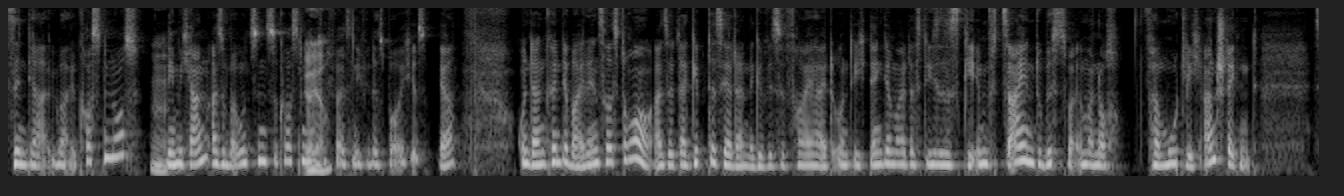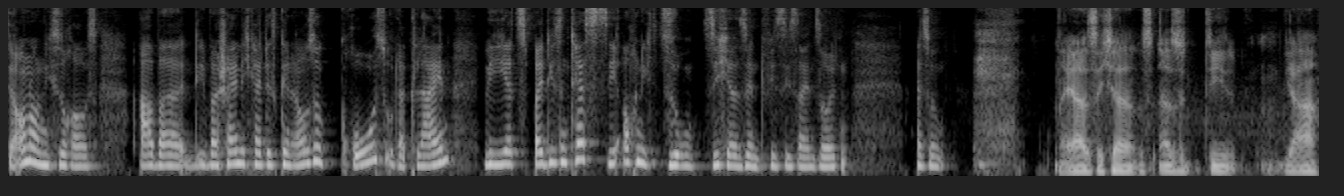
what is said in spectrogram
Sind ja überall kostenlos, mhm. nehme ich an. Also bei uns sind sie kostenlos. Ja, ja. Ich weiß nicht, wie das bei euch ist. Ja. Und dann könnt ihr beide ins Restaurant. Also da gibt es ja dann eine gewisse Freiheit. Und ich denke mal, dass dieses geimpft sein, du bist zwar immer noch vermutlich ansteckend, ist ja auch noch nicht so raus, aber die Wahrscheinlichkeit ist genauso groß oder klein, wie jetzt bei diesen Tests, die auch nicht so sicher sind, wie sie sein sollten. Also. Naja, sicher, also die ja,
